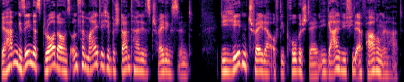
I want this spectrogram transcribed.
Wir haben gesehen, dass Drawdowns unvermeidliche Bestandteile des Tradings sind, die jeden Trader auf die Probe stellen, egal wie viel Erfahrung er hat.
